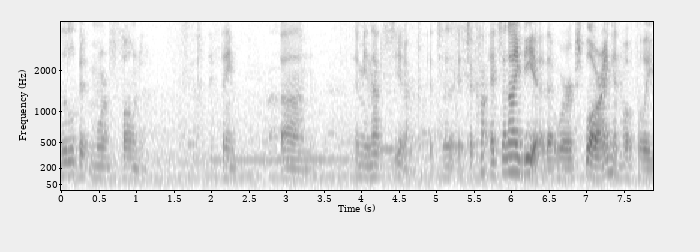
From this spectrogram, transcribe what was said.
little bit more phony. I think um, I mean, that's you know, it's a it's a it's an idea that we're exploring and hopefully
